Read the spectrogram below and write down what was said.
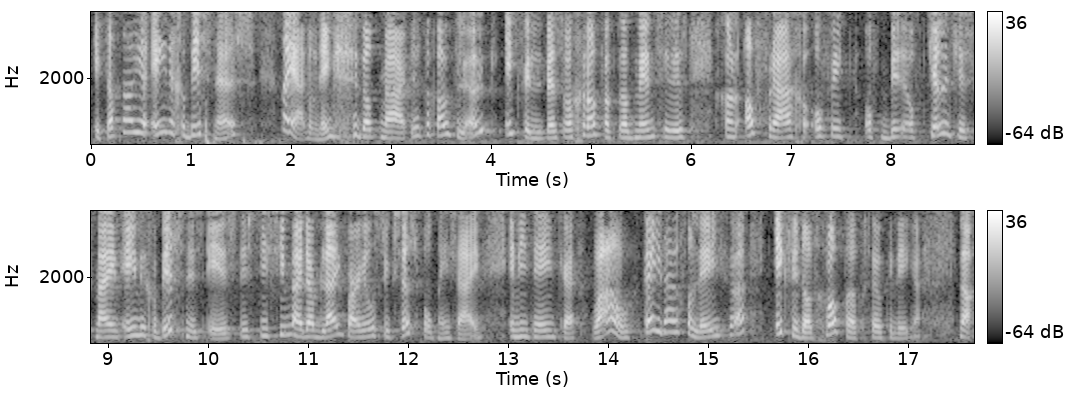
is dat nou je enige business? Nou ja, dan denken ze dat maar. Is toch ook leuk? Ik vind het best wel grappig dat mensen dus gewoon afvragen of, ik, of, of challenges mijn enige business is. Dus die zien mij daar blijkbaar heel succesvol mee zijn. En die denken: Wauw, kan je daarvan leven? Ik vind dat grappig, zulke dingen. Nou,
